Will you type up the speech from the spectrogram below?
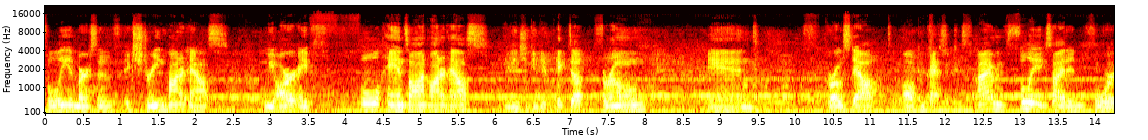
fully immersive, extreme haunted house. We are a full hands on haunted house. It means you can get picked up, thrown, and grossed out, all capacities. I'm fully excited for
